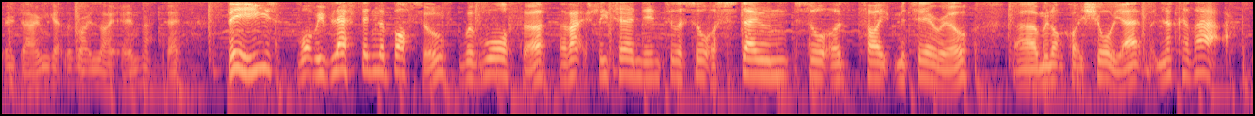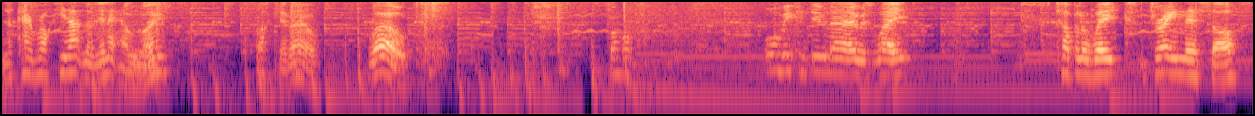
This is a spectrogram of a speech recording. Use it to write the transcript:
Go down, get the right light in. That's it. These, what we've left in the bottle with water, have actually turned into a sort of stone sort of type material. Um, we're not quite sure yet, but look at that. Look how rocky that looks, isn't it, Elroy? Mm. Fucking hell. Well, all we can do now is wait a couple of weeks, drain this off.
